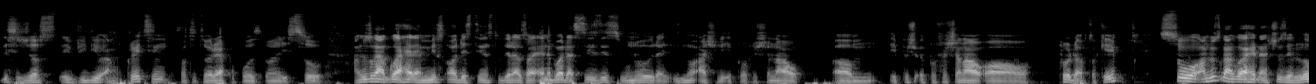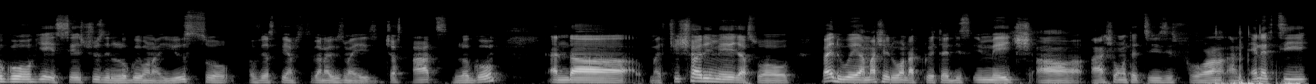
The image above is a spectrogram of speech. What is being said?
This is just a video i'm creating for tutorial purpose only. So i'm just gonna go ahead and mix all these things together. So anybody that sees this will know that it's not actually a professional um a, a professional or product okay? So i'm just gonna go ahead and choose a logo. Here it says choose the logo you want to use. So obviously i'm still gonna use my just art logo. And uh my featured image as well. By the way i'm actually the one that created this image. Uh i actually wanted to use it for an nft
